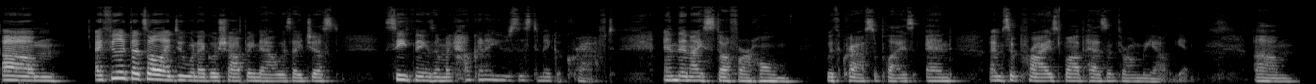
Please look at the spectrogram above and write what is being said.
Um, I feel like that's all I do when I go shopping now is I just see things. I'm like, how can I use this to make a craft? And then I stuff our home with craft supplies. And I'm surprised Bob hasn't thrown me out yet. Um,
